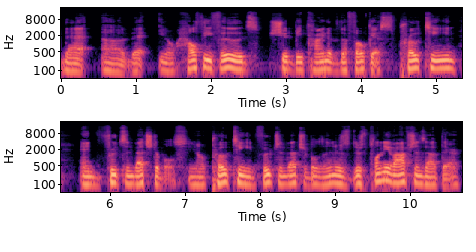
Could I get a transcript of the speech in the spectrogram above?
that uh, that you know healthy foods should be kind of the focus. Protein and fruits and vegetables you know protein fruits and vegetables and there's there's plenty of options out there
